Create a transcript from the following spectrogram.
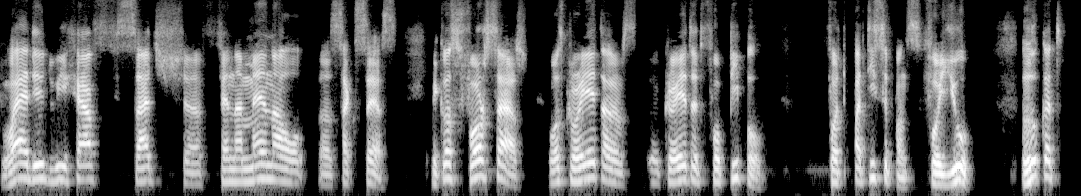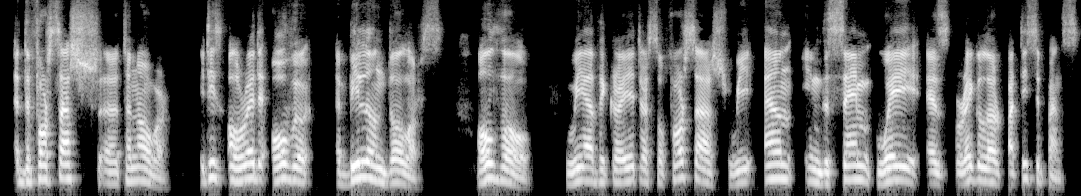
Why did we have such phenomenal uh, success? Because Forsage was creators created for people, for participants, for you. Look at the Forsage uh, turnover. It is already over a billion dollars. Although we are the creators of Forsage, we earn in the same way as regular participants.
